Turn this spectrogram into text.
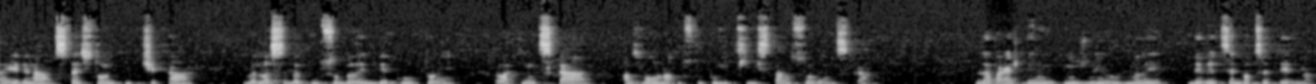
a jedenácté století v Čechách vedle sebe působily dvě kultury, latinská a zvolna ustupující staroslovenská. Zavraždění kněžny Ludmily 921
